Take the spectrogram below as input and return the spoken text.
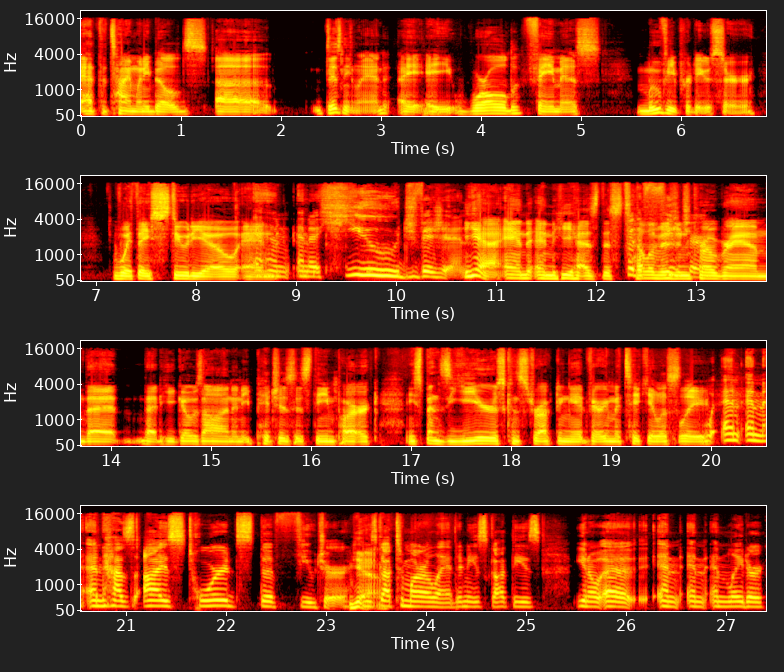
at the time when he builds uh, Disneyland, a, a world famous movie producer with a studio and and and a huge vision. yeah, and and he has this television program that that he goes on and he pitches his theme park. And he spends years constructing it very meticulously. and and and has eyes towards the future. Yeah. He's got Tomorrowland and he's got these, you know, uh and and and later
